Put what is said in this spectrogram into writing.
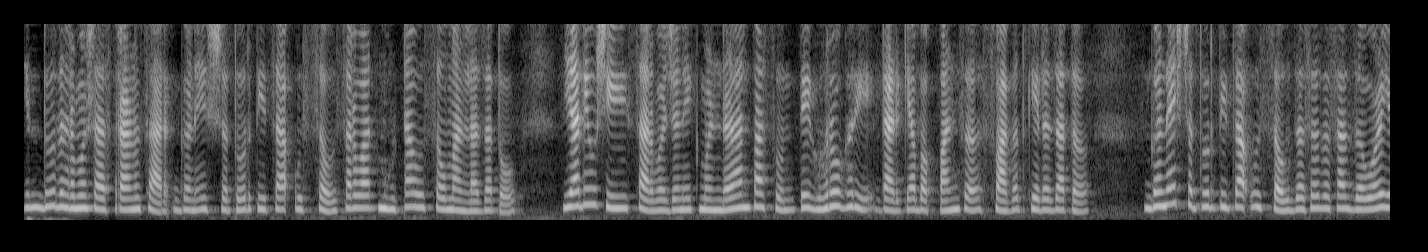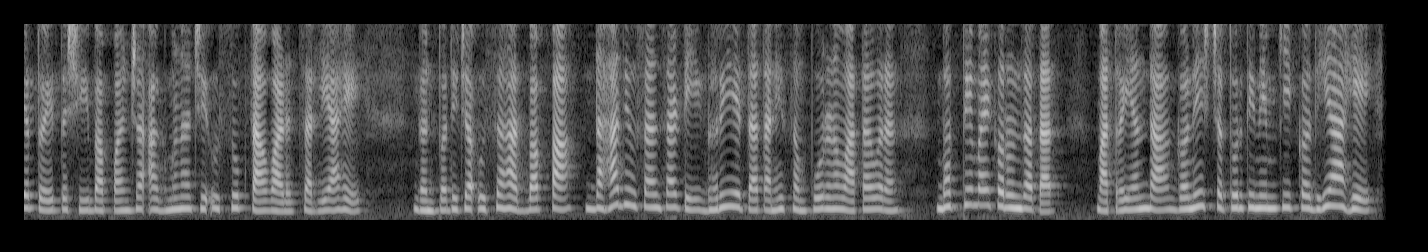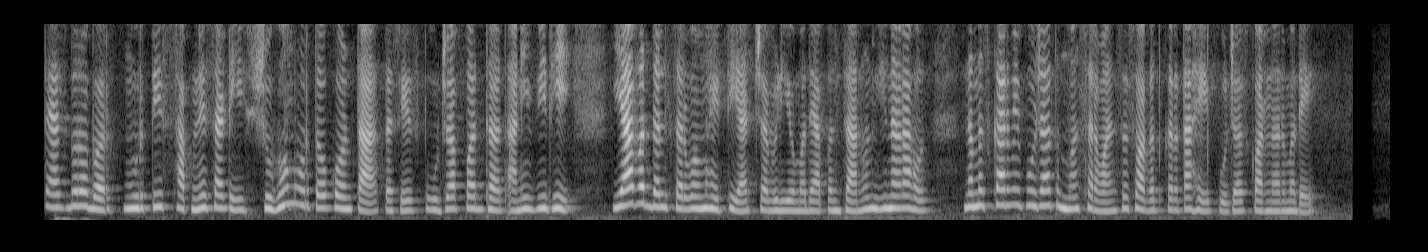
हिंदू धर्मशास्त्रानुसार गणेश चतुर्थीचा उत्सव सर्वात मोठा उत्सव मानला जातो. या दिवशी सार्वजनिक मंडळांपासून ते घरोघरी लाडक्या बाप्पांचं स्वागत केलं जातं. गणेश चतुर्थीचा उत्सव जसा जसा जवळ येतोय तशी बाप्पांच्या आगमनाची उत्सुकता वाढत चालली आहे. गणपतीच्या उत्साहात बाप्पा दहा दिवसांसाठी घरी येतात आणि संपूर्ण वातावरण भक्तिमय करून जातात. मात्र यंदा गणेश चतुर्थी नेमकी कधी आहे? त्याचबरोबर मूर्ती स्थापनेसाठी शुभ मुहूर्त कोणता तसेच पूजा पद्धत आणि विधी याबद्दल सर्व माहिती आजच्या व्हिडिओमध्ये आपण जाणून घेणार आहोत. नमस्कार मी पूजा. तुम्हा सर्वांचं स्वागत करत आहे पूजाज कॉर्नरमध्ये.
